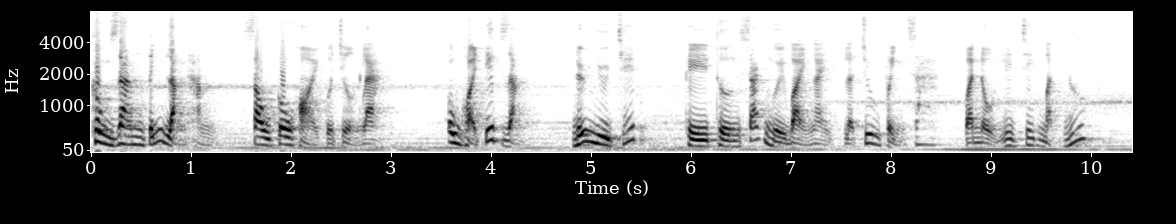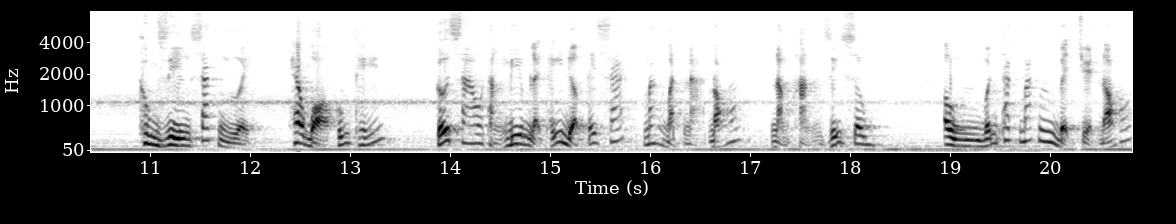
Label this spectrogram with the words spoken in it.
Không gian tĩnh lặng hẳn sau câu hỏi của trưởng làng. Ông hỏi tiếp rằng nếu như chết thì thường xác người vài ngày là trương phình ra và nổi lên trên mặt nước. Không riêng xác người, heo bò cũng thế. Cớ sao thằng Liêm lại thấy được cái xác mang mặt nạ đó nằm hẳn dưới sông? Ông vẫn thắc mắc về chuyện đó.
